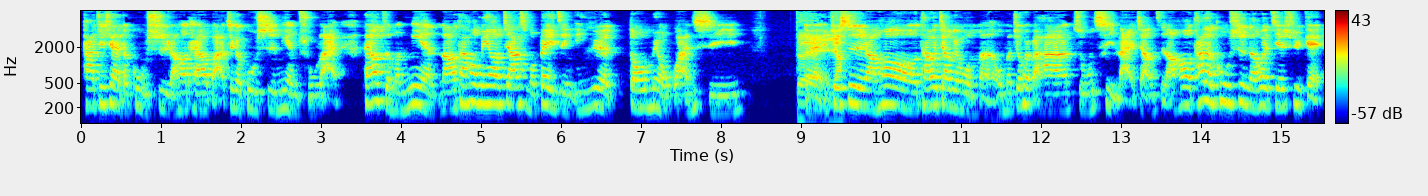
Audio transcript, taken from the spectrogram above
他接下来的故事，然后他要把这个故事念出来，他要怎么念，然后他后面要加什么背景音乐都没有关系。对，就是然后他会交给我们，我们就会把它组起来这样子，然后他的故事呢会接续给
